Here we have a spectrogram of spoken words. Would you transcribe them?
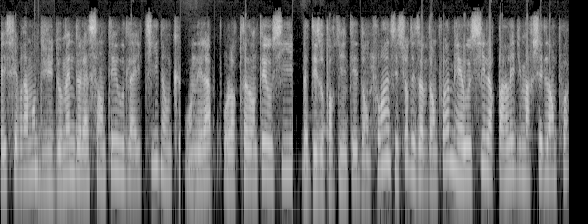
Et c'est vraiment du domaine de la santé ou de l'IT. Donc, on est là pour leur présenter aussi bah, des opportunités d'emploi, c'est sûr, des offres d'emploi, mais aussi leur parler du marché de l'emploi.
